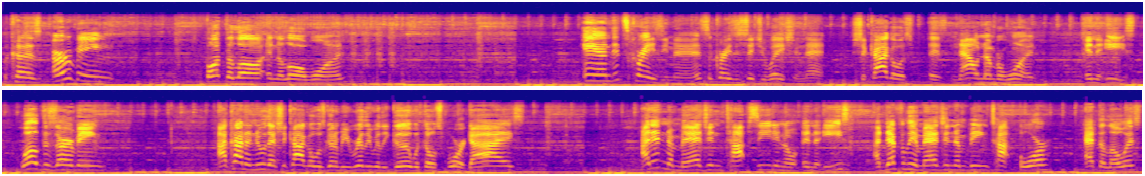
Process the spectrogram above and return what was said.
Because Irving fought the law and the law won. And it's crazy, man. It's a crazy situation that Chicago is, is now number one in the East. Well deserving. I kind of knew that Chicago was going to be really, really good with those four guys. I didn't imagine top seed in the, in the East. I definitely imagined them being top four at the lowest.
